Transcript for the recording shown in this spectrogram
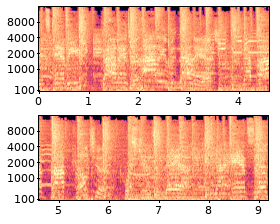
It's Tammy's College of Hollywood Knowledge. You got pop, pop culture questions in there. You gotta answer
